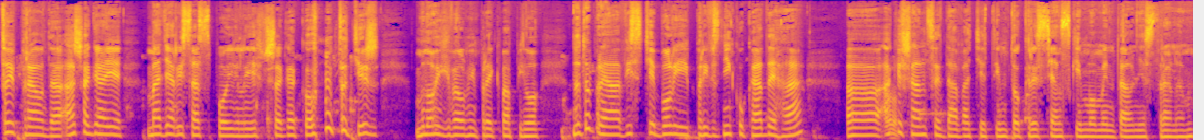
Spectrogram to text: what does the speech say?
To je pravda. A však aj Maďari sa spojili, však ako to tiež mnohých veľmi prekvapilo. No dobré, a vy ste boli pri vzniku KDH. Uh, aké šance dávate týmto kresťanským momentálne stranám?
